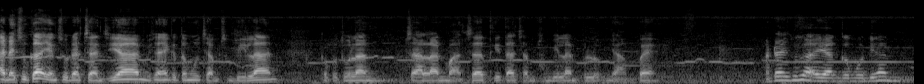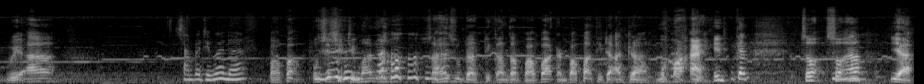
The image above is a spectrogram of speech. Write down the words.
Ada juga yang sudah janjian, misalnya ketemu jam 9, kebetulan jalan macet, kita jam 9 belum nyampe. Ada juga yang kemudian WA Sampai di mana? Bapak posisi di mana? Saya sudah di kantor Bapak dan Bapak tidak ada. Wah, ini kan so- soal ya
